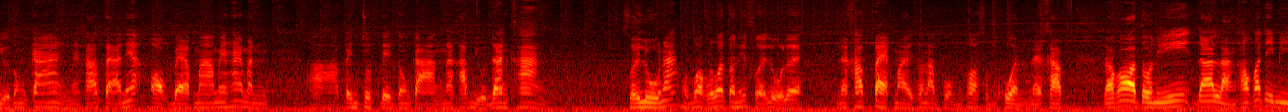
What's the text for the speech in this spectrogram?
อยู่ตรงกลางนะครับ แต่อันเนี้ยออกแบบมาไม่ให้มันเป็นจุดเด่นตรงกลางนะครับ อยู่ด้านข้าง สวยหรูนะ ผมบอกเลยว่าตัวนี้สวยหรูเลยนะครับ แปลกใหม่สำหรับผมพอสมควรนะครับ แล้วก็ตัวนี้ด้านหลังเขาก็จะมี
